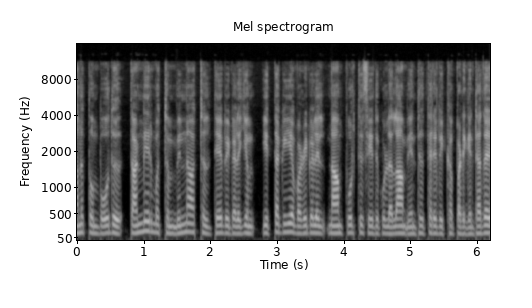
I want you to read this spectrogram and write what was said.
அனுப்பும்போது தண்ணீர் மற்றும் மின்னாற்றல் தேவைகளையும் இத்தகைய வழிகளில் நாம் பூர்த்தி செய்து கொள்ளலாம் என்று தெரிவிக்கப்படுகின்றது.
